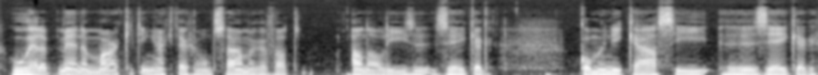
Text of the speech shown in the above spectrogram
hoe helpt mijn marketingachtergrond samengevat? Analyse, zeker. Communicatie, uh, zeker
